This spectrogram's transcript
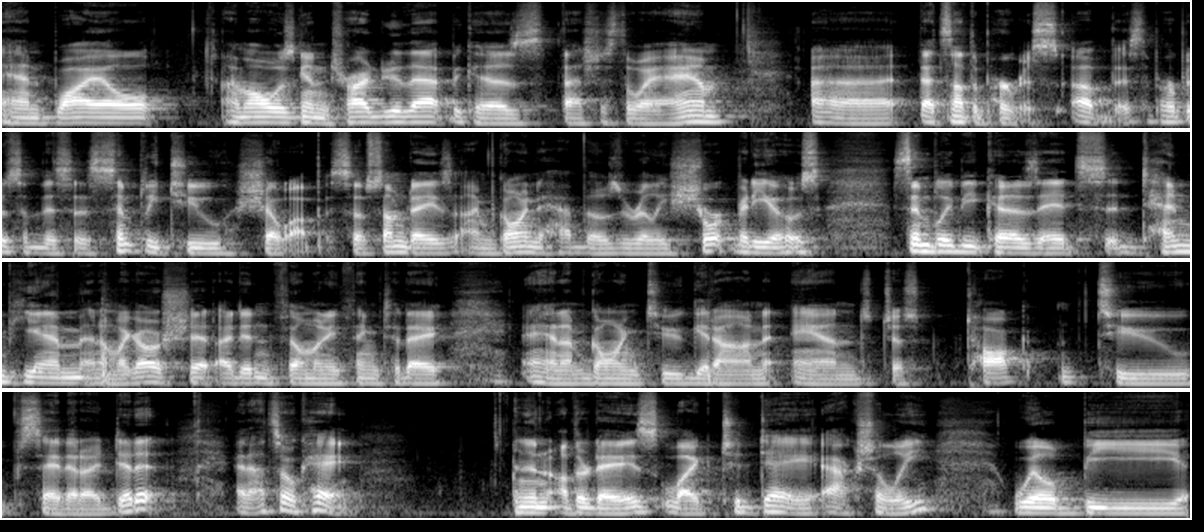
And while I'm always going to try to do that because that's just the way I am. Uh, that's not the purpose of this. The purpose of this is simply to show up. So some days I'm going to have those really short videos simply because it's 10 p.m. and I'm like, oh shit, I didn't film anything today. And I'm going to get on and just talk to say that I did it. And that's okay. And then other days, like today actually, will be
